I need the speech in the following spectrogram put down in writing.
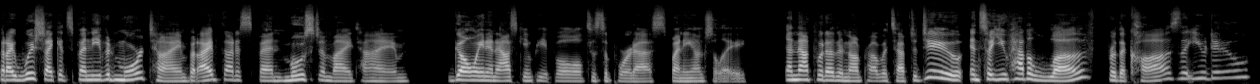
But I wish I could spend even more time, but I've got to spend most of my time going and asking people to support us financially. And that's what other nonprofits have to do. And so you have a love for the cause that you do.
